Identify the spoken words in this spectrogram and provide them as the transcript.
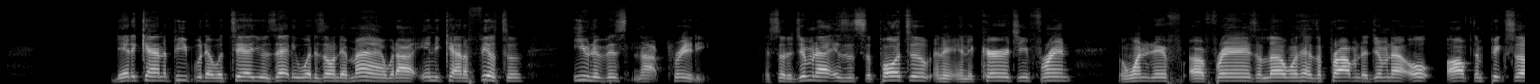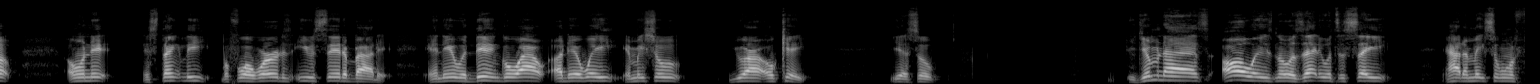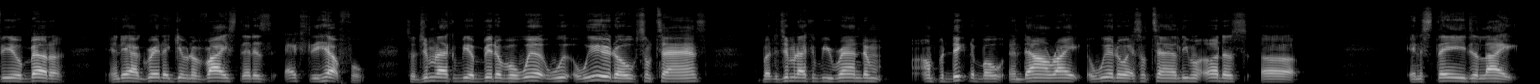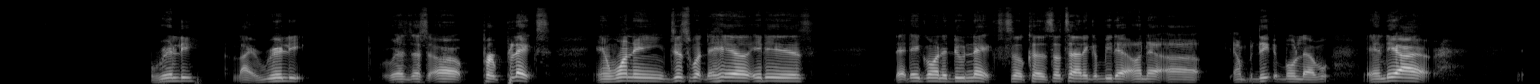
They're the kind of people that will tell you exactly what is on their mind without any kind of filter, even if it's not pretty. And so the Gemini is a supportive and an encouraging friend. When one of their uh, friends or loved ones has a problem, the Gemini often picks up on it instinctively before a word is even said about it. And they would then go out of their way and make sure you are okay. Yeah, so the Geminis always know exactly what to say how to make someone feel better, and they are great at giving advice that is actually helpful. So Gemini can be a bit of a weird, weirdo sometimes, but the Gemini can be random, unpredictable, and downright weirdo at sometimes, leaving others uh, in a stage of like, really, like really, just uh, perplexed and wondering just what the hell it is that they're going to do next. So, because sometimes it can be that on that uh, unpredictable level, and they are,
